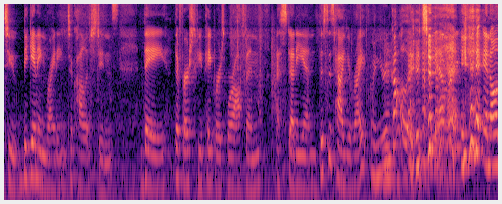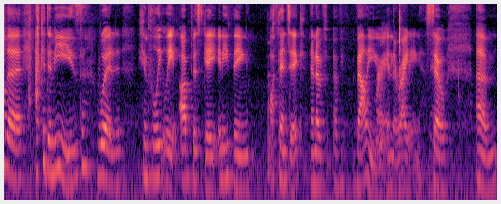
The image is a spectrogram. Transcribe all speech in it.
to beginning writing to college students. They the first few papers were often a study in this is how you write when you're in college. yeah, and all the academese would completely obfuscate anything authentic and of, of value right. in their writing. Yeah. So um,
